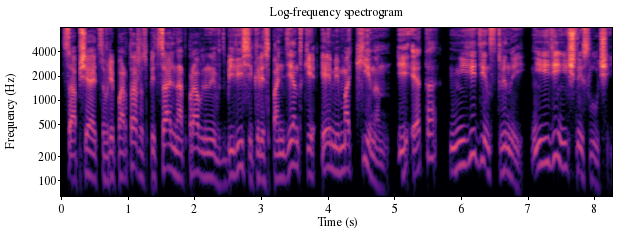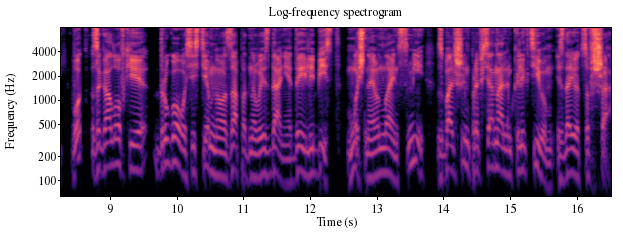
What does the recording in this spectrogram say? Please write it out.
сообщается в репортаже, специально отправленной в Тбилиси корреспондентки Эми Маккинон. И это не единственный, не единичный случай. Вот заголовки другого системного западного издания Daily Beast, мощная онлайн-СМИ с большим профессиональным коллективом, издается в США.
